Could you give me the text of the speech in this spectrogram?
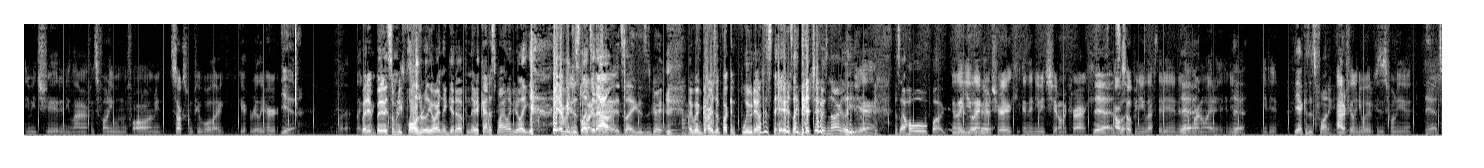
you eat shit and you laugh. It's funny when we fall. I mean, it sucks when people like get really hurt, yeah. But like. But it, but if somebody falls really hard and they get up and they're kind of smiling, you're like, everybody It's just lets funny, it out. yeah. It's like this is great. Yeah, like when Garza fucking flew down the stairs, like that shit was gnarly. Yeah. it's like oh fuck. And like you land your trick and then you eat shit on a crack. Yeah, I was like- hoping you left it in in Yeah. the final edit, and you, Yeah. you did. yeah, because it's funny. I had a feeling you would because it's funny. Yeah. Yeah, it's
